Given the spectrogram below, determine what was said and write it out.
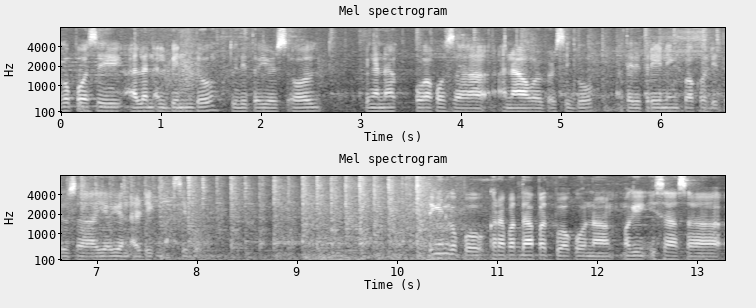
Ako po si Alan Albindo, 22 years old. Pinganak po ako sa Anawar, Cebu. At training po ako dito sa Yaoyan Ardigma, Cebu. Tingin ko po, karapat dapat po ako na maging isa sa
